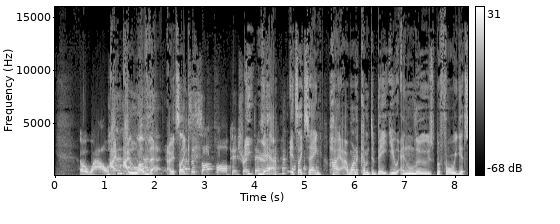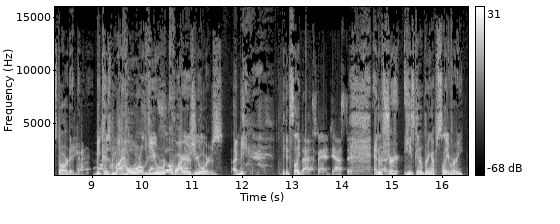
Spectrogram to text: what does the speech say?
Oh wow! I, I love that. It's like that's a softball pitch right there. Yeah, it's like saying, "Hi, I want to come debate you and lose before we get started because my whole worldview so requires funny. yours." I mean, it's like that's fantastic. And I'm sure he's going to bring up slavery.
